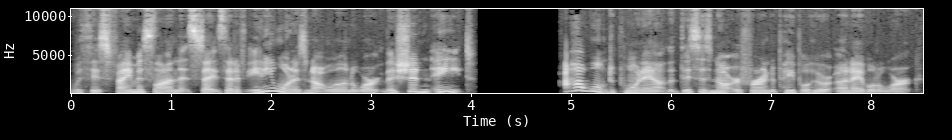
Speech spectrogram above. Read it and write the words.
with this famous line that states that if anyone is not willing to work, they shouldn't eat. I want to point out that this is not referring to people who are unable to work.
